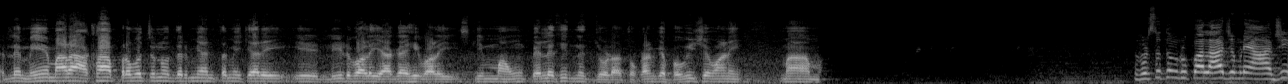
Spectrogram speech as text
એટલે મેં મારા આખા પ્રવચનો દરમિયાન તમે ક્યારેય એ લીડવાળી, આગાહીવાળી સ્કીમમાં હું પહેલેથી જ નથી જોડાતો, કારણ કે ભવિષ્યવાણીમાં પરસોત્તમ રૂપાલા જેમણે આજે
